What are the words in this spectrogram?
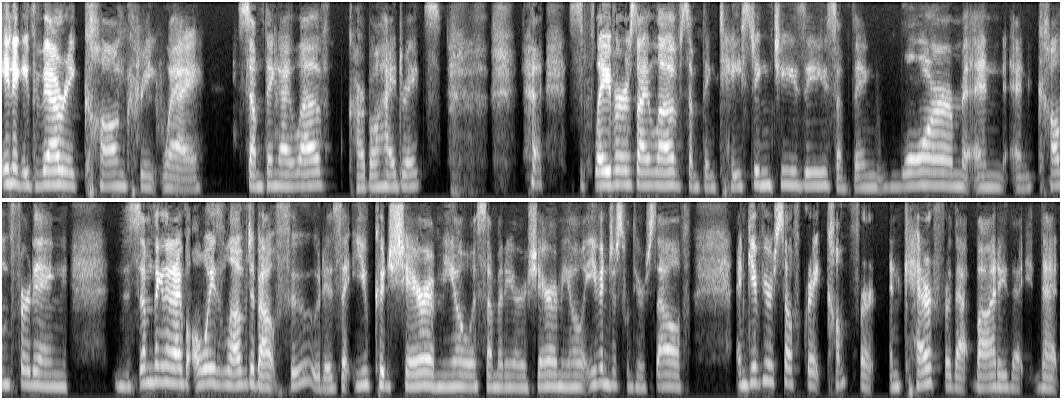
in a very concrete way. Something i love carbohydrates flavors I love, something tasting cheesy, something warm and and comforting. Something that I've always loved about food is that you could share a meal with somebody or share a meal even just with yourself and give yourself great comfort and care for that body that that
